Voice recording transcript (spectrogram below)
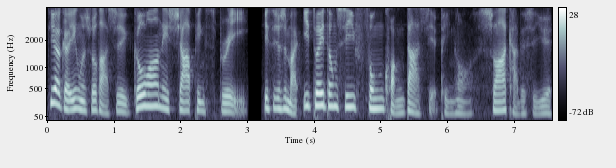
第二个英文说法是 go on a shopping spree，意思就是买一堆东西，疯狂大血拼哦，刷卡的喜悦。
